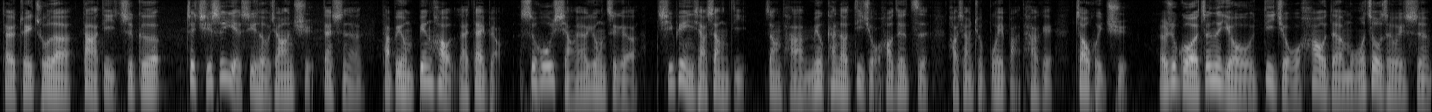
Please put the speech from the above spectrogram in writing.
他又推出了《大地之歌》。这其实也是一首交响曲，但是呢，他不用编号来代表，似乎想要用这个欺骗一下上帝，让他没有看到第九号这个字，好像就不会把他给召回去。而如果真的有第九号的魔咒这回事，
